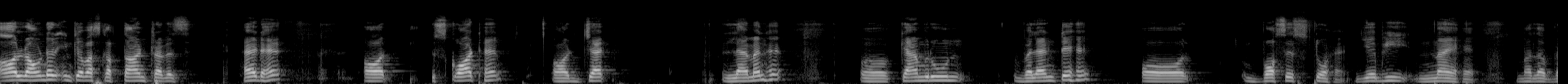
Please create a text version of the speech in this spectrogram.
ऑलराउंडर, इनके पास कप्तान ट्रेविस हेड है और स्कॉट हैं और जैक लेमन है कैमरून वेलेंटे हैं और बॉसिस्टो हैं। ये भी नए हैं मतलब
